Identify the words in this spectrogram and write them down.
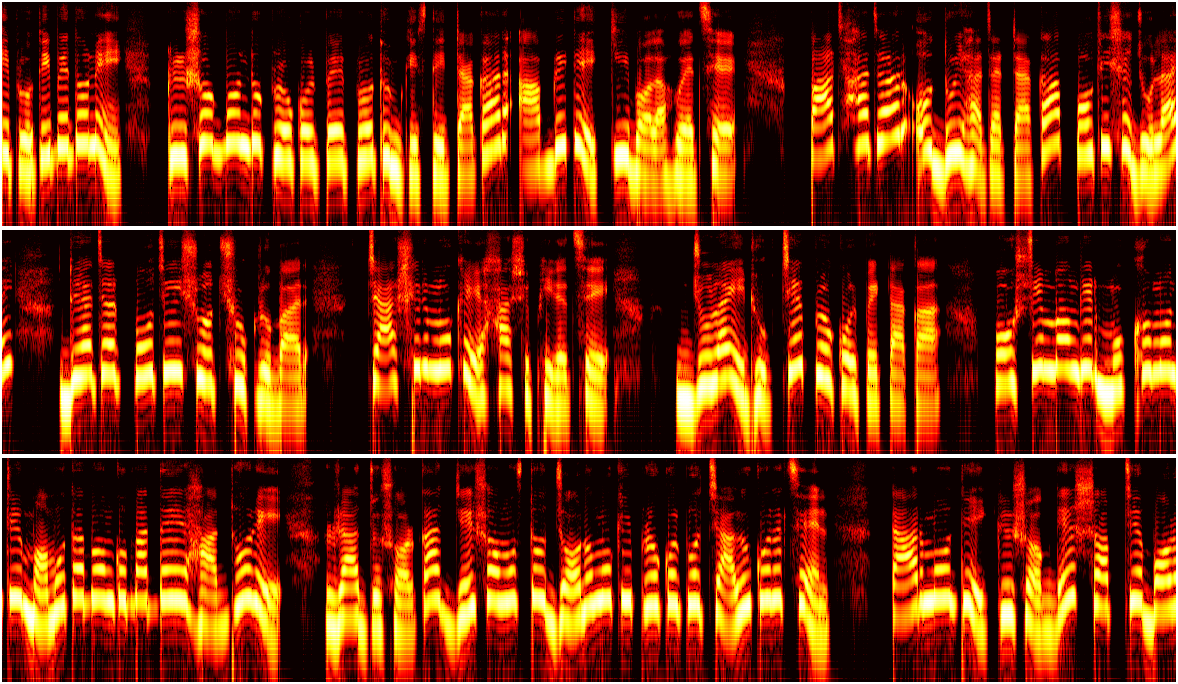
এই প্রতিবেদনে কৃষক বন্ধু প্রকল্পের প্রথম কিস্তির টাকার আপডেটে কি বলা হয়েছে। পাঁচ হাজার ও দুই হাজার টাকা পঁচিশে জুলাই দুই হাজার পঁচিশ শুক্রবার। চাষির মুখে হাসি ফিরেছে। জুলাই ঢুকছে প্রকল্পের টাকা। পশ্চিমবঙ্গের মুখ্যমন্ত্রী মমতা বন্দ্যোপাধ্যায়ের হাত ধরে রাজ্য সরকার যে সমস্ত জনমুখী প্রকল্প চালু করেছেন, তার মধ্যে কৃষকদের সবচেয়ে বড়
